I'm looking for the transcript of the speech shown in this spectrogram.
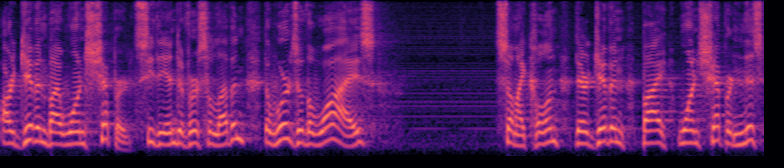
are given by one shepherd. See the end of verse 11? The words of the wise, semicolon, they're given by one shepherd. And this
